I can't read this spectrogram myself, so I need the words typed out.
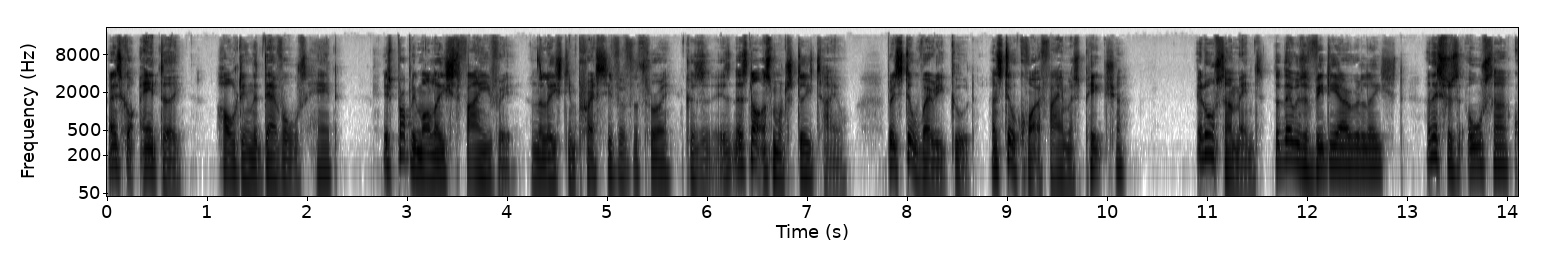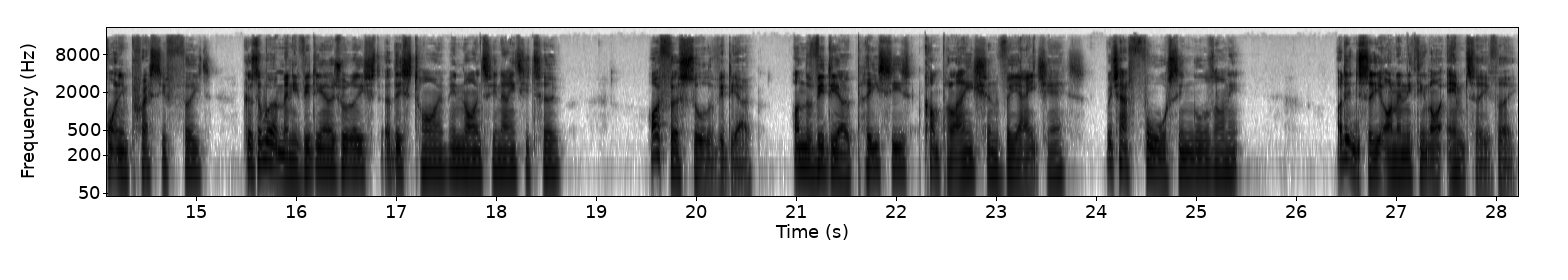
and it's got Eddie holding the devil's head. It's probably my least favourite and the least impressive of the three because there's not as much detail, but it's still very good and still quite a famous picture. It also meant that there was a video released, and this was also quite an impressive feat because there weren't many videos released at this time in 1982. I first saw the video on the Video Pieces compilation VHS, which had four singles on it. I didn't see it on anything like MTV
